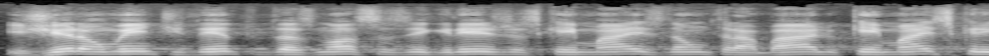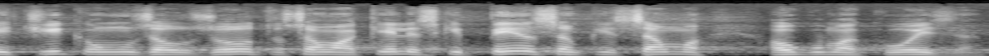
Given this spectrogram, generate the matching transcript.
E geralmente dentro das nossas igrejas, quem mais um trabalho, quem mais critica uns aos outros, são aqueles que pensam que são alguma coisa,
